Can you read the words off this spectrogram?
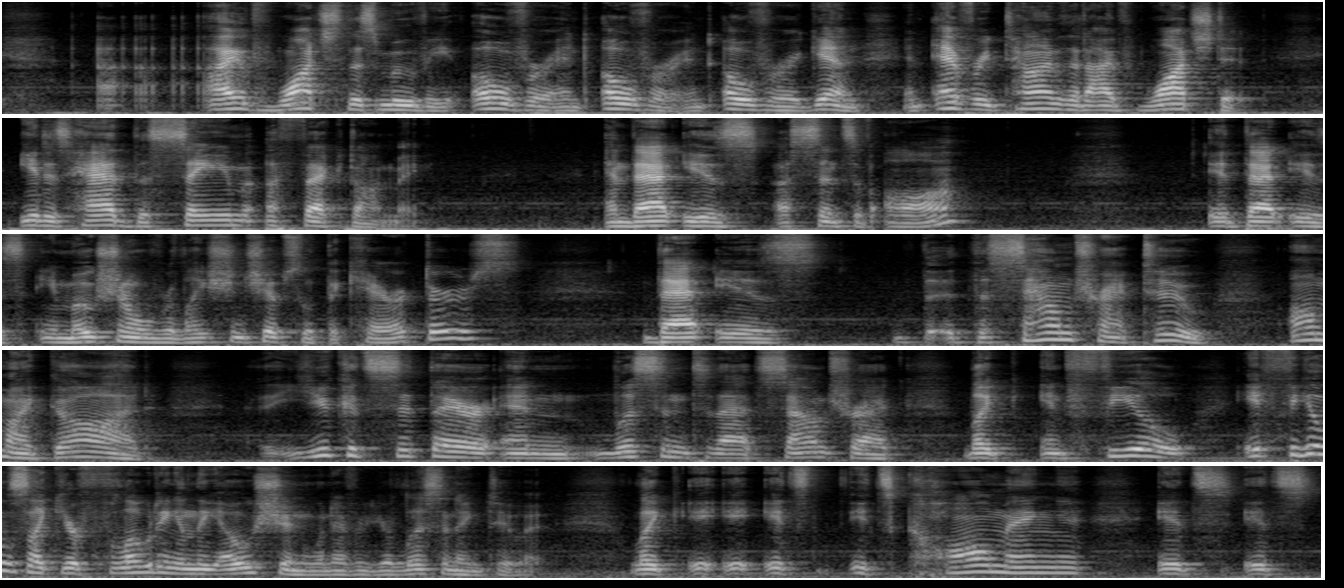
I've watched this movie over and over and over again, and every time that I've watched it, it has had the same effect on me. And that is a sense of awe, it, that is emotional relationships with the characters that is the, the soundtrack too oh my god you could sit there and listen to that soundtrack like and feel it feels like you're floating in the ocean whenever you're listening to it. Like it, it, it's it's calming it's it's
